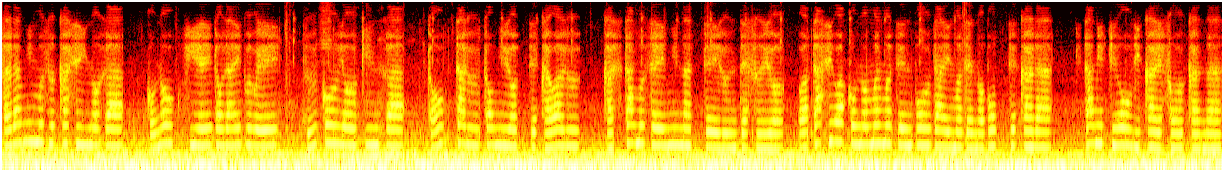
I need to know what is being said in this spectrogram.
さらに難しいのが、この奥比叡ドライブウェイ、通行料金が、通ったルートによって変わる、カスタム制になっているんですよ。私はこのまま展望台まで登ってから、来た道を折り返そうかな。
